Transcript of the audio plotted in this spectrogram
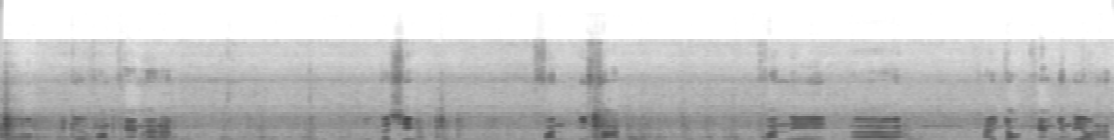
โอ้เจอของแข็งแล้วนะอิตาชิ ฟันปีศาจฟันนี้ใช้เจาะแข็งอย่างเดียวนะครับ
